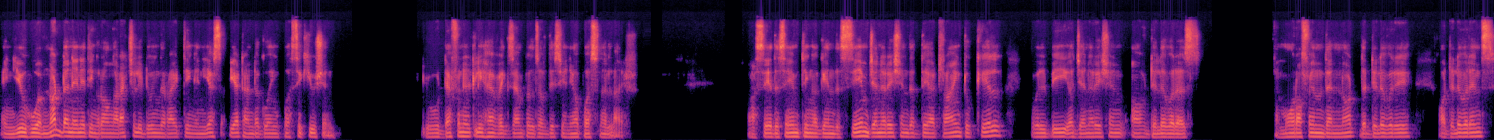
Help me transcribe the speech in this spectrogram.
and you who have not done anything wrong are actually doing the right thing and yes yet undergoing persecution you definitely have examples of this in your personal life i'll say the same thing again the same generation that they are trying to kill will be a generation of deliverers and more often than not the delivery or deliverance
